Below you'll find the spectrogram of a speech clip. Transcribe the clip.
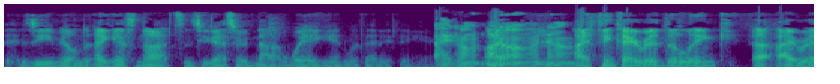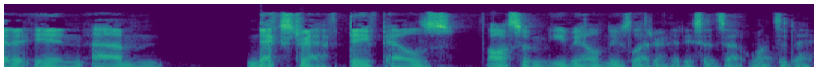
His email? I guess not, since you guys are not weighing in with anything here. I don't know. I- know. No. I think I read the link. Uh, I read it in um, Next Draft, Dave Pell's awesome email newsletter that he sends out once a day.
